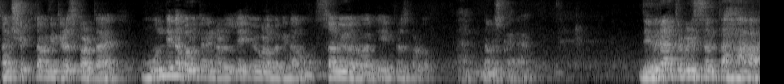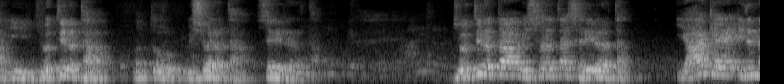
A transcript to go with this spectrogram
ಸಂಕ್ಷಿಪ್ತವಾಗಿ ತಿಳಿಸ್ಕೊಡ್ತಾರೆ. ಮುಂದಿನ ಬರುವ ದಿನಗಳಲ್ಲಿ ಇವುಗಳ ಬಗ್ಗೆ ನಾವು ಸವಿವರವಾಗಿ ತಿಳಿಸ್ಕೊಡ್ಬೋದು. ನಮಸ್ಕಾರ. ದೇವರಾತ್ರ ಬಿಡಿಸಿದಂತಹ ಈ ಜ್ಯೋತಿರಥ ಮತ್ತು ವಿಶ್ವರಥ ಶರೀರ ರಥ ಜ್ಯೋತಿರಥ, ವಿಶ್ವರಥ ಶರೀರ ರಥ ಯಾಕೆ ಇದನ್ನ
